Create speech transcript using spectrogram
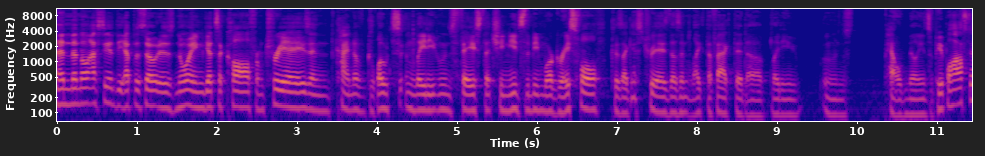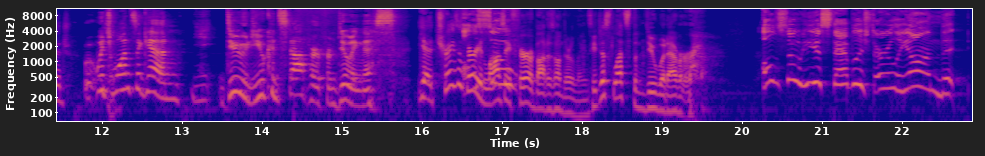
And then the last scene of the episode is Noin gets a call from Treize and kind of gloats in Lady Une's face that she needs to be more graceful because I guess Treize doesn't like the fact that uh, Lady Une's held millions of people hostage. Which, once again, y- dude, you could stop her from doing this. Yeah, Treize is very Also- laissez-faire about his underlings. He just lets them do whatever. Also, he established early on that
